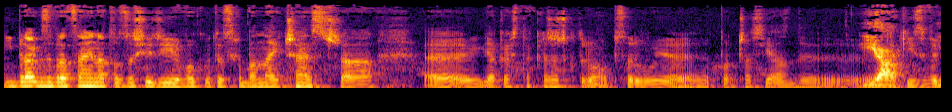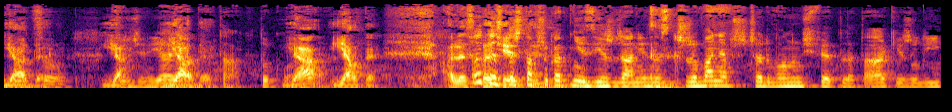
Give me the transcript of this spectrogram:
i brak zwracania na to, co się dzieje wokół, to jest chyba najczęstsza e, jakaś taka rzecz, którą obserwuję podczas jazdy ja takiej zwykłej. Jadę. Co, ja, ja jadę. jadę. tak, dokładnie. Ja jadę. Ale no to jest też na przykład niezjeżdżanie ze skrzyżowania przy czerwonym świetle, tak? Jeżeli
